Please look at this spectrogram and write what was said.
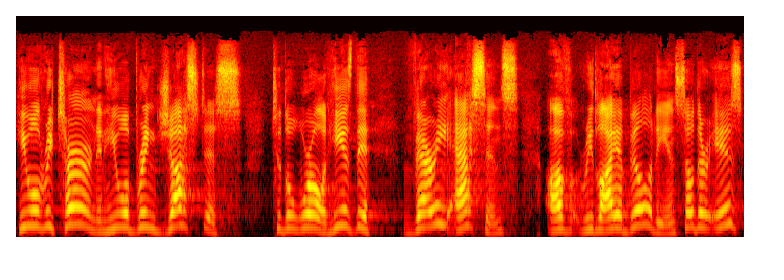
He will return and he will bring justice to the world. He is the very essence of reliability. And so there is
